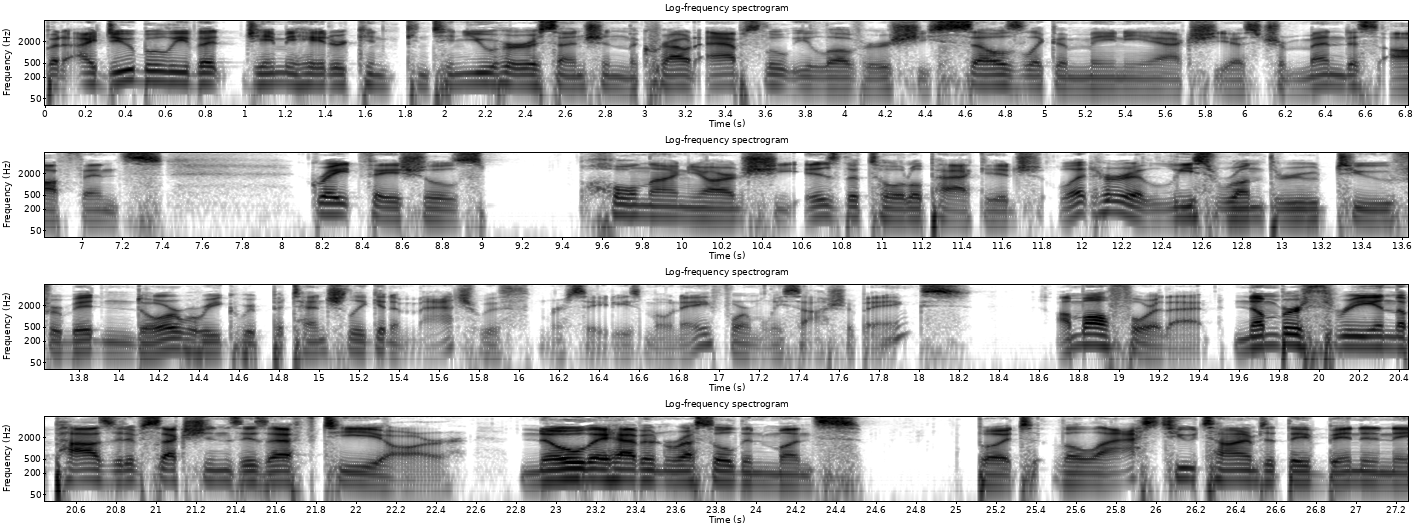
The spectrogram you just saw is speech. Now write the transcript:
But I do believe that Jamie Hayter can continue her ascension. The crowd absolutely love her. She sells like a maniac. She has tremendous offense, great facials, whole nine yards. She is the total package. Let her at least run through to Forbidden Door, where we could potentially get a match with Mercedes Moné, formerly Sasha Banks. I'm all for that. Number three in the positive sections is FTR. No, they haven't wrestled in months. But the last two times that they've been in an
